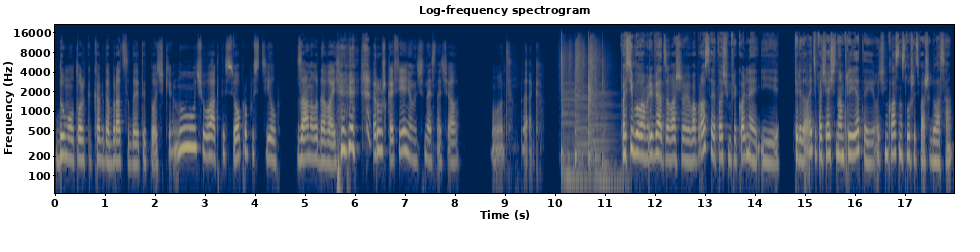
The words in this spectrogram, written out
Думал только, как добраться до этой точки. Ну, чувак, ты все пропустил. Заново давай. Рушь кофейню, начинай сначала. Вот, так. Спасибо вам, ребят, за ваши вопросы. Это очень прикольно. И передавайте почаще нам привет. И очень классно слушать ваши голоса.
